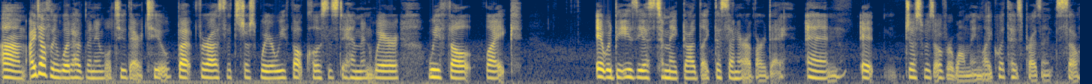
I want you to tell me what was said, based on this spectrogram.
um, I definitely would have been able to there too. But for us, it's just where we felt closest to Him and where we felt like it would be easiest to make God like the center of our day. And it just was overwhelming, like with His presence. So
